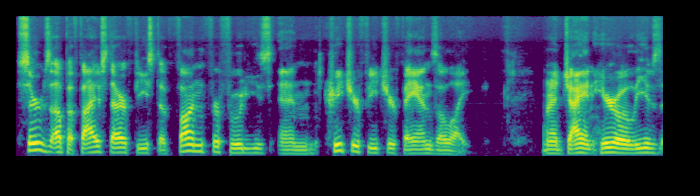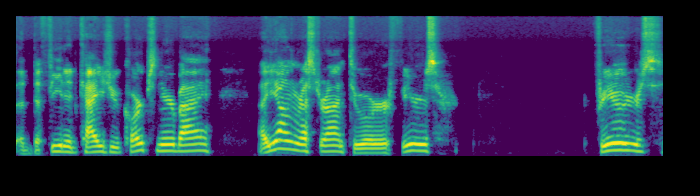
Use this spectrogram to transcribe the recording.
serves up a five star feast of fun for foodies and creature feature fans alike. When a giant hero leaves a defeated kaiju corpse nearby, a young restaurateur fears fears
